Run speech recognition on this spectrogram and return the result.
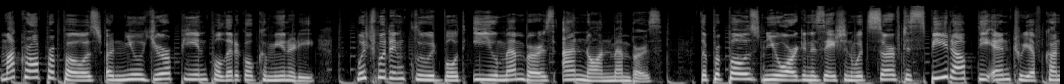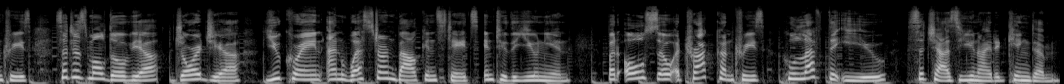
Macron proposed a new European political community, which would include both EU members and non members. The proposed new organization would serve to speed up the entry of countries such as Moldova, Georgia, Ukraine, and Western Balkan states into the Union, but also attract countries who left the EU, such as the United Kingdom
